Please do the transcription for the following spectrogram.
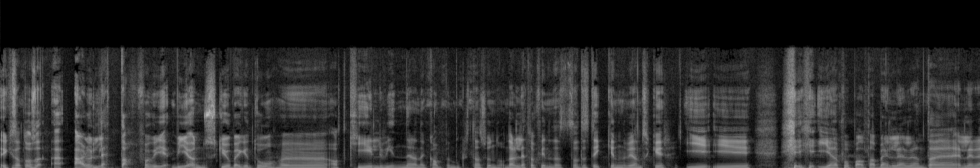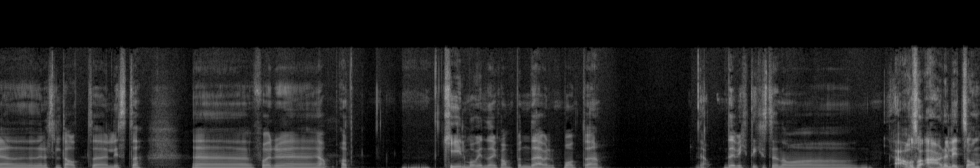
Ikke sant? Og så er det jo lett, da. For vi, vi ønsker jo begge to uh, at Kiel vinner denne kampen mot Kristiansund. Og da er det lett å finne den statistikken vi ønsker i, i, i en fotballtabell eller en, eller en resultatliste. Eh, for øh, ja, at Kiel må vinne den kampen, det er vel på en måte ja, det viktigste nå. Ja, og så er det litt sånn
